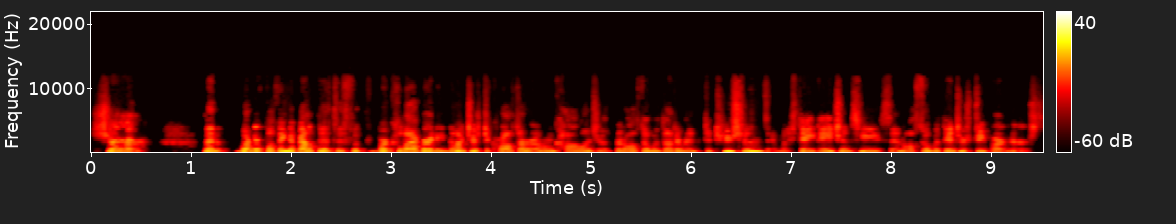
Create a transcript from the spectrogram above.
Sure. The wonderful thing about this is we're collaborating not just across our own colleges, but also with other institutions and with state agencies and also with industry partners.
